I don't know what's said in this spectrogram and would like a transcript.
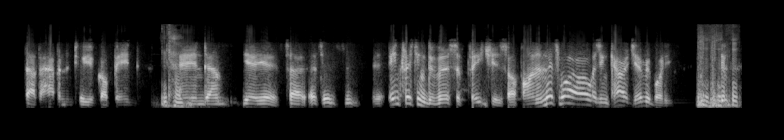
start to happen until you've got bend. Okay. And um, yeah, yeah. So it's, it's interesting, diverse of features I find, and that's why I always encourage everybody to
